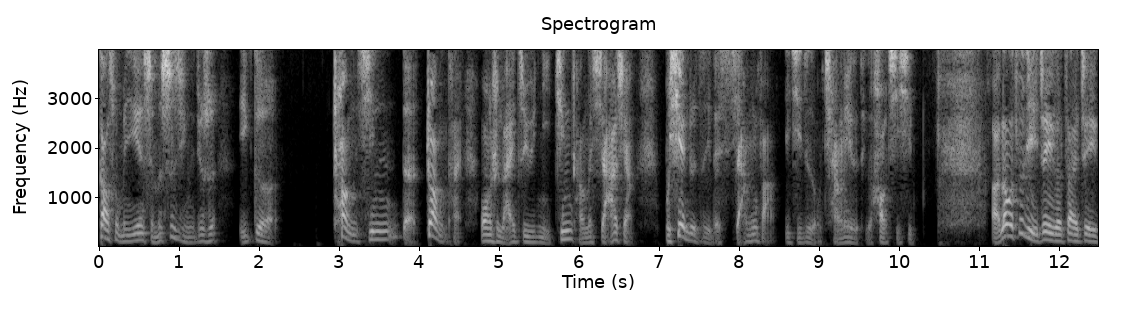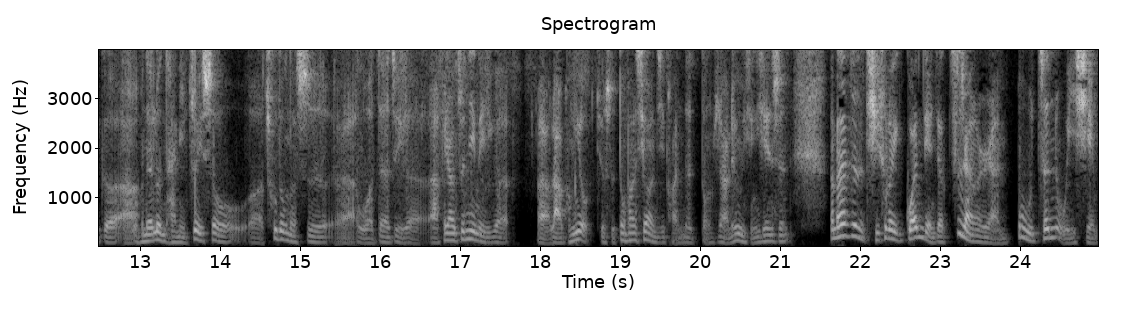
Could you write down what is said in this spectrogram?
告诉我们一件什么事情呢？就是。一个创新的状态，往往是来自于你经常的遐想，不限制自己的想法，以及这种强烈的这个好奇心。啊，那我自己这个在这个呃我们的论坛里最受呃触动的是呃我的这个呃非常尊敬的一个呃老朋友，就是东方希望集团的董事长刘永行先生。那么他这次提出了一个观点，叫自然而然不争为先，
